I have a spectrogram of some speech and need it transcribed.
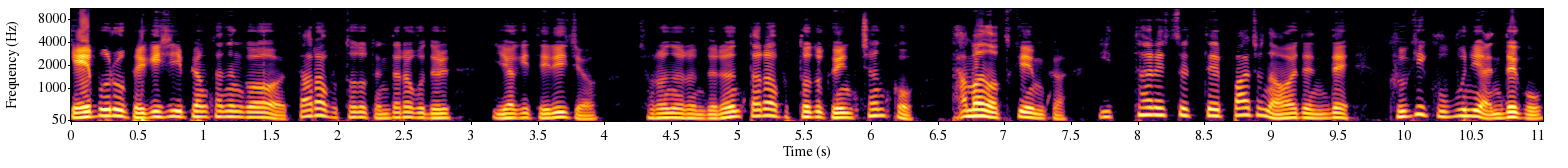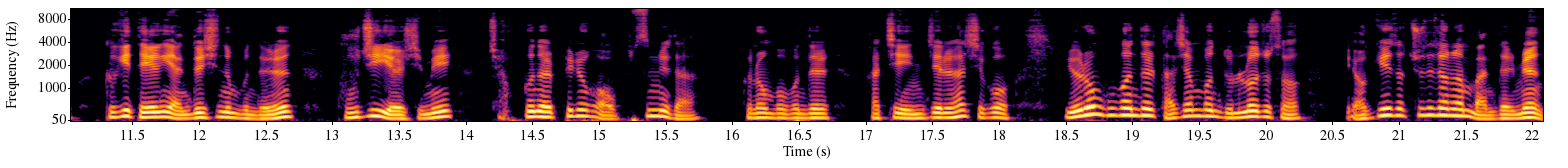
갭으로 122평 타는 거 따라 붙어도 된다라고 늘 이야기 드리죠. 저런 흐름들은 따라 붙어도 괜찮고 다만 어떻게 합니까? 이탈했을 때 빠져나와야 되는데 그게 구분이 안 되고 그게 대응이 안 되시는 분들은 굳이 열심히 접근할 필요가 없습니다. 그런 부분들 같이 인지를 하시고 이런 구간들 다시 한번 눌러줘서 여기에서 추세 전환 만들면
